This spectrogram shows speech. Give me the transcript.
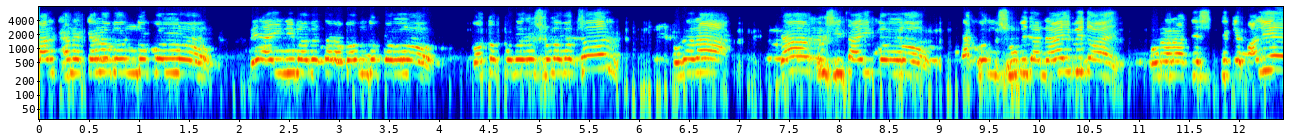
কারখানা কেন বন্ধ করল? বেআইনি ভাবে তারা বন্ধ করল। গত পনেরো ষোলো বছর ওনারা যা খুশি তাই করল। এখন সুবিধা নেয় বিদায়। ওনারা দেশ থেকে পালিয়ে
